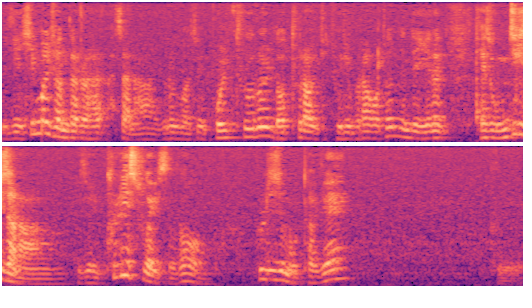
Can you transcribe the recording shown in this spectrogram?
이게 힘을 전달을 하- 하잖아. 그런 거죠. 볼트를 너트랑 이렇게 조립을 하거든. 근데 얘는 계속 움직이잖아. 그래서 풀릴 수가 있어서 풀리지 못하게 그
